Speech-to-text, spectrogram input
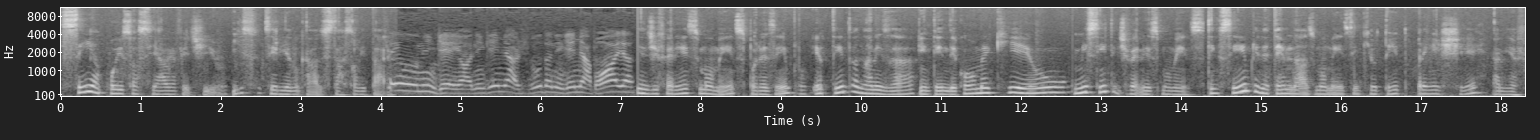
sem apoio social e afetivo. Isso seria, no caso, estar solitário. Tenho ninguém, ó, ninguém me ajuda, ninguém me apoia. Em diferentes momentos, por exemplo, eu tento analisar, entender como é que eu me sinto em diferentes momentos. Tem sempre determinados momentos em que eu tento preencher a minha vida,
